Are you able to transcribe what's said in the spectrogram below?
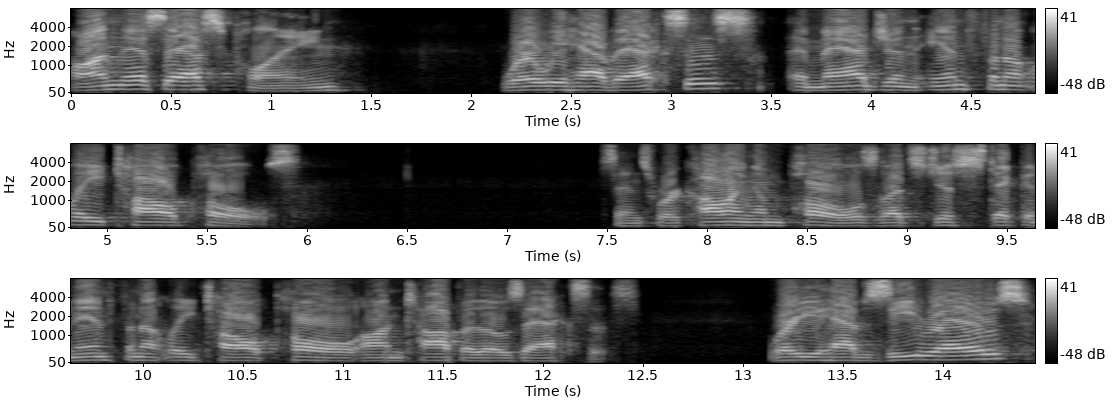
on this S-plane, where we have x's, imagine infinitely tall poles. Since we're calling them poles, let's just stick an infinitely tall pole on top of those x's. Where you have zeros,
